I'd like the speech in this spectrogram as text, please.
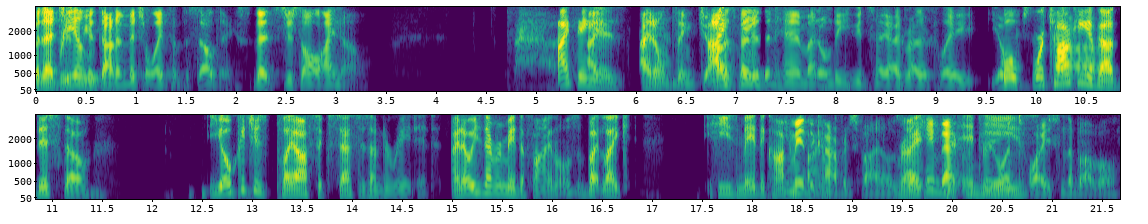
But that's just Really? because Donovan Mitchell lights up the Celtics. That's just all I know. My thing I- is, I don't think I Ja's better than him. I don't think you could say I'd rather play. Jokic well, we're talking Ja. about this though. Jokic's playoff success is underrated. I know he's never made the finals, but like he's made the conference. Finals. He made the finals. conference finals. They right? came back from three one twice in the bubble.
